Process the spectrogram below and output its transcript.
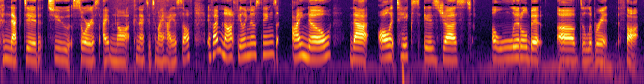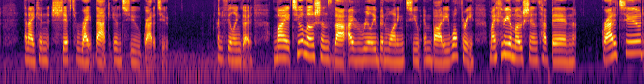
connected to source, I'm not connected to my highest self. If I'm not feeling those things, I know that all it takes is just a little bit of deliberate thought and I can shift right back into gratitude and feeling good. My two emotions that I've really been wanting to embody, well, three. My three emotions have been gratitude,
